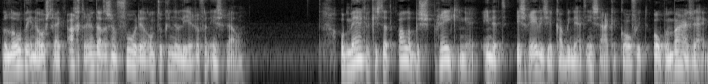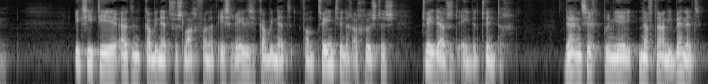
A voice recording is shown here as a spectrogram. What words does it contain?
We lopen in Oostenrijk achter en dat is een voordeel om te kunnen leren van Israël. Opmerkelijk is dat alle besprekingen in het Israëlische kabinet in zaken COVID openbaar zijn. Ik citeer uit een kabinetverslag van het Israëlische kabinet van 22 augustus 2021. Daarin zegt premier Naftali Bennett:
